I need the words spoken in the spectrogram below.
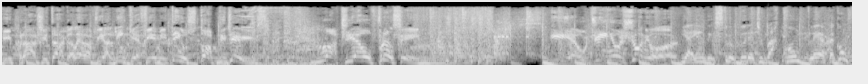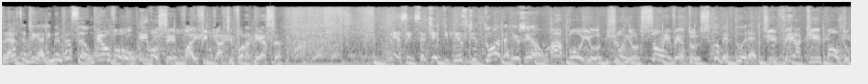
E pra agitar a galera via Link FM tem os top DJs. Matiel Franzen. Júnior. E ainda estrutura de bar completa com praça de alimentação. Eu vou. E você vai ficar de fora dessa? Presença de equipes de toda a região. Apoio Júnior Som Eventos. Cobertura tvaqui.com.br.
